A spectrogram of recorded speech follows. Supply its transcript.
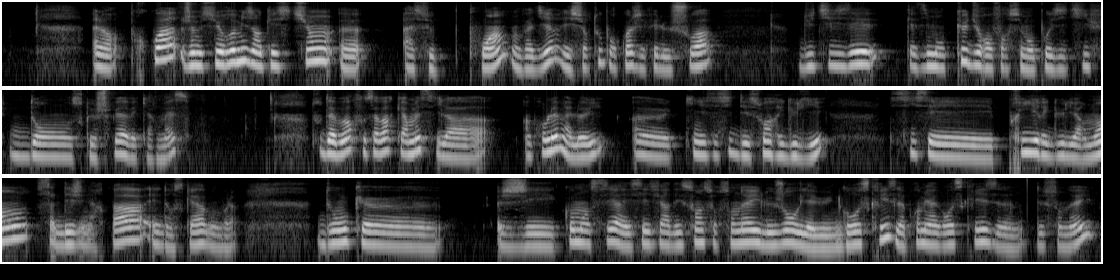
Alors pourquoi je me suis remise en question euh, à ce point, on va dire, et surtout pourquoi j'ai fait le choix d'utiliser quasiment que du renforcement positif dans ce que je fais avec Hermès? Tout d'abord, il faut savoir qu'Hermès, il a un problème à l'œil euh, qui nécessite des soins réguliers. Si c'est pris régulièrement, ça ne dégénère pas, et dans ce cas, bon voilà. Donc, euh, j'ai commencé à essayer de faire des soins sur son œil le jour où il a eu une grosse crise, la première grosse crise de son œil.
